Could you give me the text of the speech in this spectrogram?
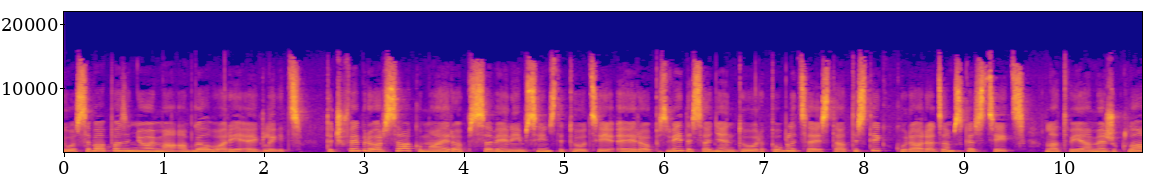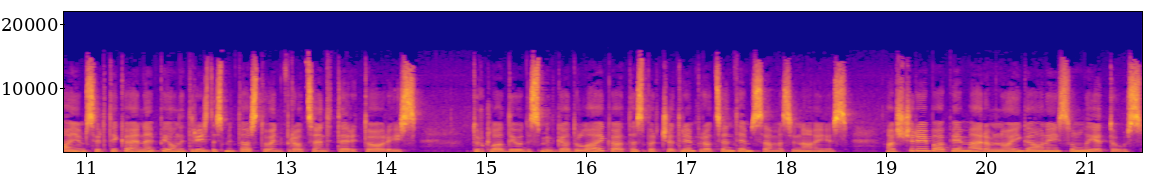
To savā paziņojumā apgalvo arī Eglīts. Taču februāra sākumā Eiropas Savienības institūcija Eiropas vides aģentūra publicēja statistiku, kurā redzams, kas cits. Latvijā mežu klājums ir tikai nepilni 38% teritorijas. Turklāt 20 gadu laikā tas par 4% samazinājies, atšķirībā piemēram no Igaunijas un Lietuvas.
